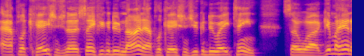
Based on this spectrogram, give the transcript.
applications. You know, they say if you can do nine applications, you can do 18. So uh, give a hand,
